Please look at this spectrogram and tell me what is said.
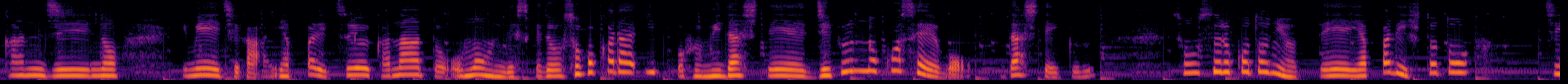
感じのイメージがやっぱり強いかなと思うんですけどそこから一歩踏み出して自分の個性を出していく。そうすることによってやっぱり人と違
